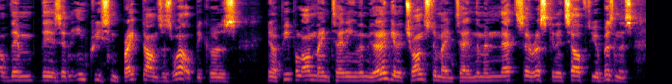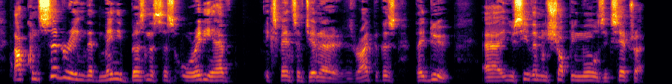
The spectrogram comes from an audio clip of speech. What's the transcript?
of them there's an increase in breakdowns as well because you know people aren't maintaining them. They don't get a chance to maintain them and that's a risk in itself to your business. Now considering that many businesses already have expensive generators right because they do uh, you see them in shopping malls etc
